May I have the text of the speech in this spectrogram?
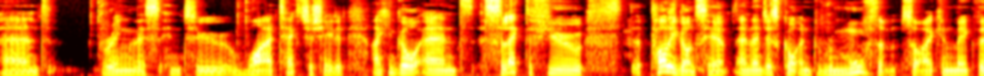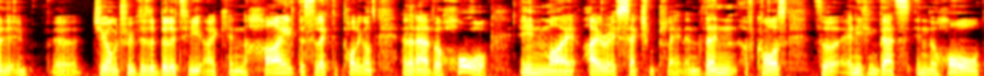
and bring this into wire texture shaded, I can go and select a few uh, polygons here and then just go and remove them. So I can make the uh, geometry visibility, I can hide the selected polygons, and then I have a hole in my Iray section plane. And then, of course, the anything that's in the hole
